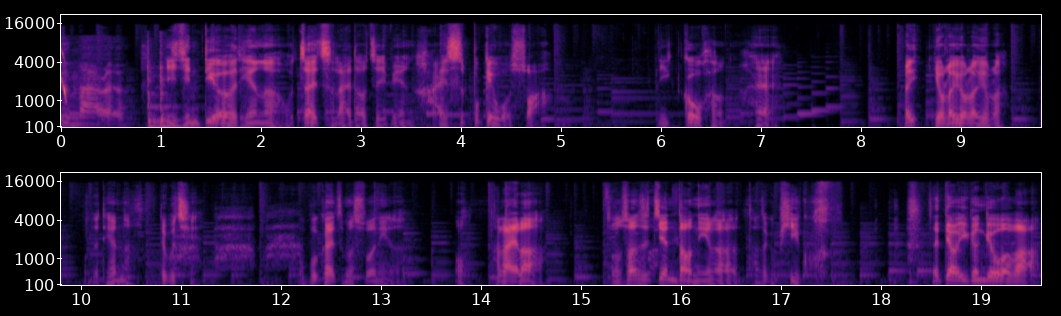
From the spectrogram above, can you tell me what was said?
Tomorrow，已经第二天了，我再次来到这边，还是不给我刷。你够狠，嘿。哎，有了，有了，有了。我的天哪，对不起，我不该这么说你了。哦，他来了，总算是见到你了。他这个屁股，再掉一根给我吧。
